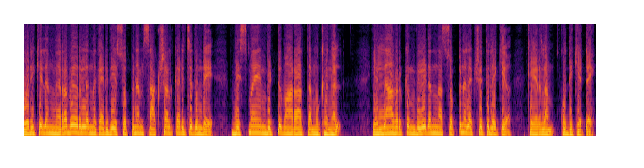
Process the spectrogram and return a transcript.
ഒരിക്കലും നിറവേറില്ലെന്ന് കരുതിയ സ്വപ്നം സാക്ഷാത്കരിച്ചതിന്റെ വിസ്മയം വിട്ടുമാറാത്ത മുഖങ്ങൾ. എല്ലാവർക്കും വീടെന്ന സ്വപ്ന ലക്ഷ്യത്തിലേക്ക് കേരളം കുതിക്കട്ടെ.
